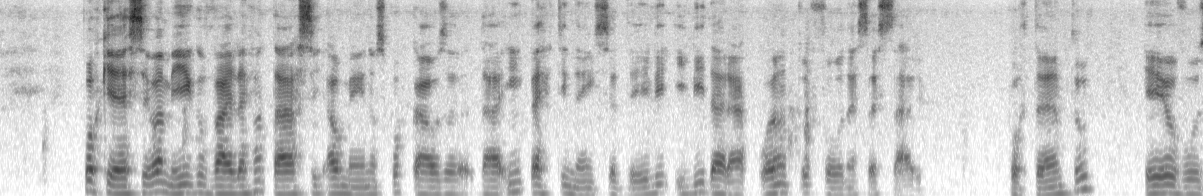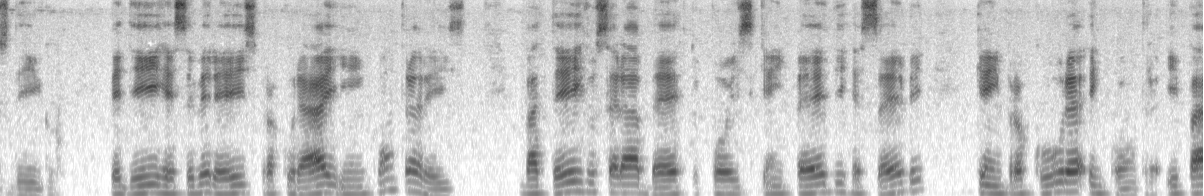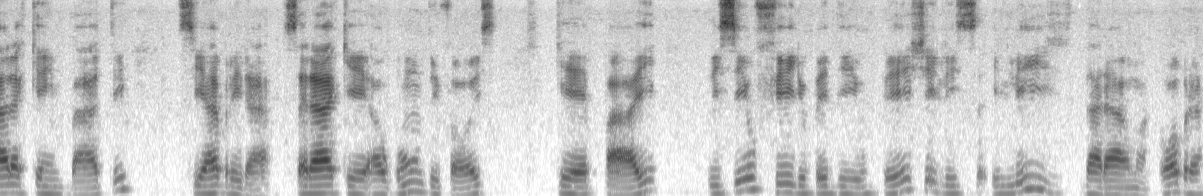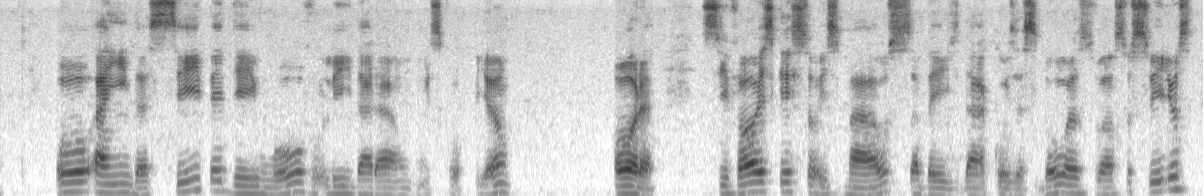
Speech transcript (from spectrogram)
porque é seu amigo, vai levantar-se, ao menos por causa da impertinência dele, e lhe dará quanto for necessário. Portanto, eu vos digo: pedi e recebereis, procurai e encontrareis. Batei-vos será aberto, pois quem pede, recebe, quem procura, encontra, e para quem bate, se abrirá. Será que algum de vós, que é pai, e se o filho pedir um peixe, lhe, lhe dará uma cobra? Ou ainda, se pedir um ovo, lhe dará um escorpião? Ora, se vós que sois maus sabeis dar coisas boas aos vossos filhos,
